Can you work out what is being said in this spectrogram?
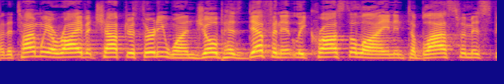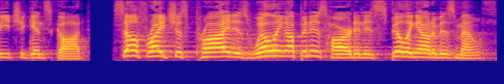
By the time we arrive at chapter 31, Job has definitely crossed the line into blasphemous speech against God. Self-righteous pride is welling up in his heart and is spilling out of his mouth.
